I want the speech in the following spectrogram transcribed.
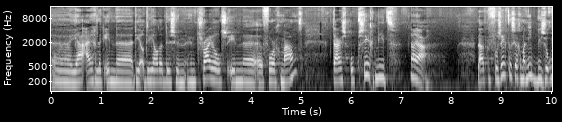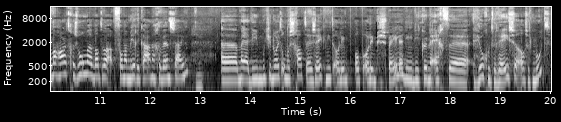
eh, ja, eigenlijk in. eh, die, die hadden dus hun, hun trials in eh, vorige maand. Daar is op zich niet. Nou ja, laat ik het voorzichtig zeggen, maar niet bijzonder hard gezwommen, wat we van Amerikanen gewend zijn. Eh, maar ja, die moet je nooit onderschatten. En zeker niet Olymp- op Olympische Spelen. Die, die kunnen echt heel goed racen als het moet.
